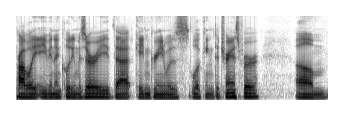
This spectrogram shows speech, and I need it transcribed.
probably even including Missouri, that Cayden Green was looking to transfer. Um,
